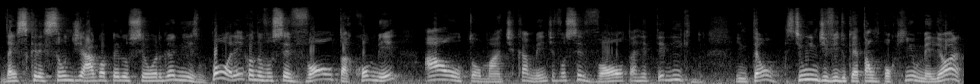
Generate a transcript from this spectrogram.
da excreção de água pelo seu organismo. Porém, quando você volta a comer, automaticamente você volta a reter líquido. Então, se um indivíduo quer estar um pouquinho melhor,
